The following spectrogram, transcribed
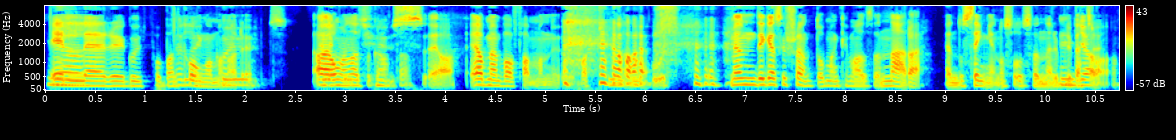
Ja. Eller eh, gå ut på balkong Eller om man har det. ut. Ja, om man har ett hus. Ja. ja, men vad fan man nu, vart man nu bor. Men det är ganska skönt om man kan vara så nära ändå sängen och så sen när det blir bättre. Ja.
